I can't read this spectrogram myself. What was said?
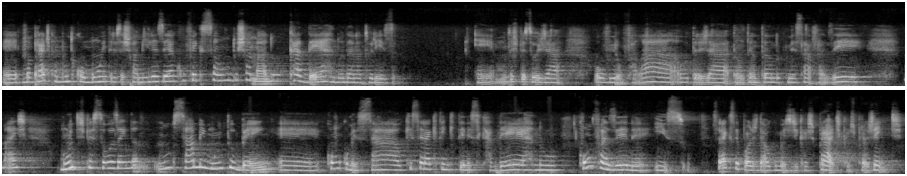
é, uma prática muito comum entre essas famílias é a confecção do chamado caderno da natureza. É, muitas pessoas já ouviram falar, outras já estão tentando começar a fazer, mas muitas pessoas ainda não sabem muito bem é, como começar, o que será que tem que ter nesse caderno, como fazer né, isso. Será que você pode dar algumas dicas práticas para gente?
